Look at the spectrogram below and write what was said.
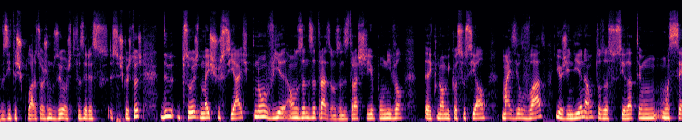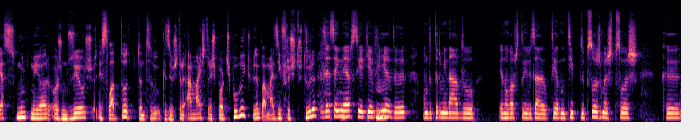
visitas escolares aos museus, de fazer esse, essas coisas todas, de pessoas de meios sociais que não havia há uns anos atrás. Há uns anos atrás seria para um nível económico-social mais elevado e hoje em dia não, toda a sociedade tem um, um, acesso muito maior aos museus, esse lado todo, portanto, quer dizer, há mais transportes públicos, por exemplo, há mais infraestrutura. Mas essa inércia que havia uhum. de um determinado, eu não gosto de usar o termo tipo de pessoas, mas pessoas que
